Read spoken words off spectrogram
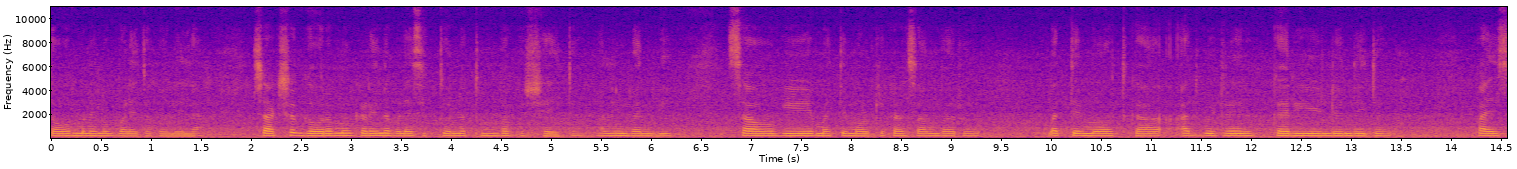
ತವ್ರ ಮನೇಲಿ ಹೋಗಿ ಬಳೆ ತಗೊಳ್ಳಿಲ್ಲ. ಸಾಕ್ಷಾತ್ ಗೌರಮ್ಮನ ಕಡೆಯಿಂದ ಬಳೆ ಸಿಕ್ತು ಅನ್ನೋ ತುಂಬ ಖುಷಿ ಆಯಿತು. ಅಲ್ಲಿಂದ ಬಂದ್ವಿ. ಸಾವಿಗೆ ಮತ್ತು ಮೊಳಕೆ ಕಾಳು ಸಾಂಬಾರು, ಮತ್ತು ಮೋದಕ. ಅದು ಬಿಟ್ಟರೆ ಕರಿ ಎಳ್ಳಿಂದು ಇದು ಪಾಯಸ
